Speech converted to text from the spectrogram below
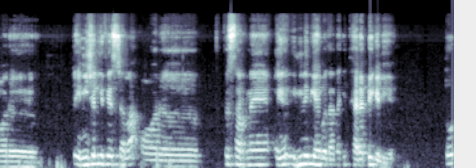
और तो इनिशियली फेस चला और फिर सर ने इन्होंने भी यही बताया था कि थेरेपी के लिए। तो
